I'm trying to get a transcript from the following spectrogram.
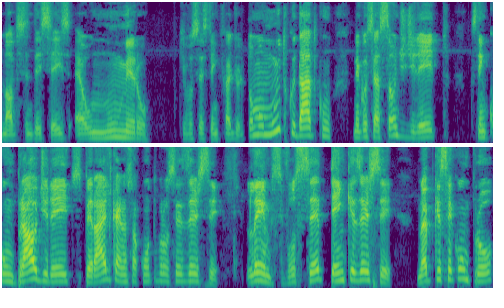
9,66 é o número que vocês têm que ficar de olho. Toma muito cuidado com negociação de direito. Você tem que comprar o direito, esperar ele cair na sua conta para você exercer. Lembre-se, você tem que exercer. Não é porque você comprou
